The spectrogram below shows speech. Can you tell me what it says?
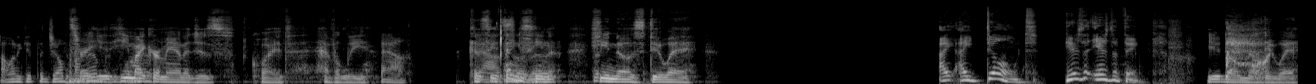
I want to get the jump That's on right. them. He, he micromanages quite heavily Yeah. because he thinks so he, the- kn- he knows Due. I I don't. Here's the, here's the thing. You don't know Due.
